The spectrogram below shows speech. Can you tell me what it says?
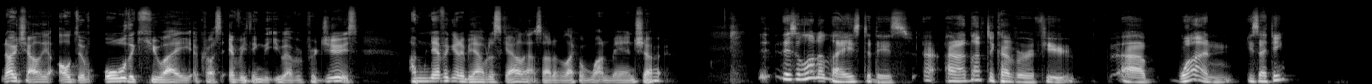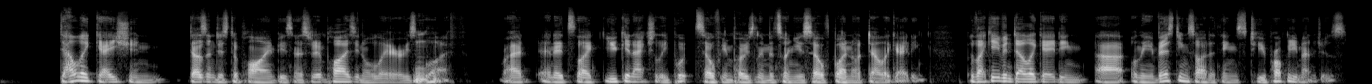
No, Charlie, I'll do all the QA across everything that you ever produce. I'm never going to be able to scale outside of like a one man show. There's a lot of layers to this, uh, and I'd love to cover a few. Uh, one is I think delegation doesn't just apply in business; it applies in all areas Mhm. of life, right? And it's like you can actually put self-imposed limits on yourself by not delegating. But like even delegating uh, on the investing side of things to your property managers,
